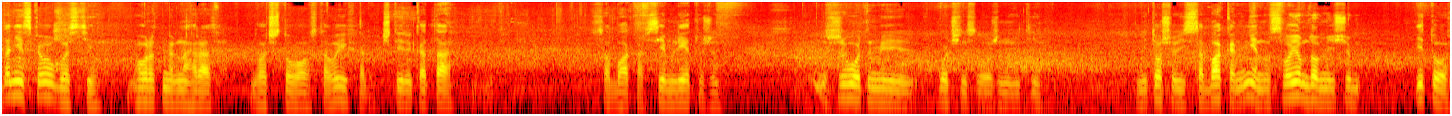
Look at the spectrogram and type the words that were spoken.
Донецкой области, город Мирноград, 26 августа выехали. Четыре кота, собака, 7 лет уже. С животными очень сложно найти. Не то, что и с собаками, не, ну в своем доме еще и то.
